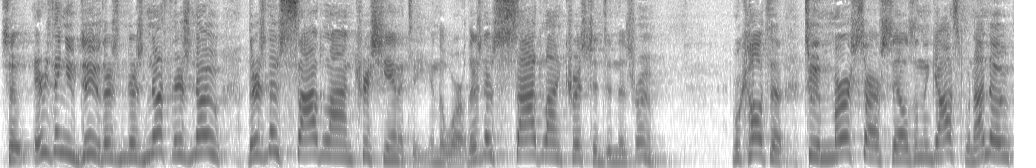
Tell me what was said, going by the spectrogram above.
So everything you do, there's, there's, nothing, there's, no, there's no sideline Christianity in the world. There's no sideline Christians in this room. We're called to, to immerse ourselves in the gospel. And I know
